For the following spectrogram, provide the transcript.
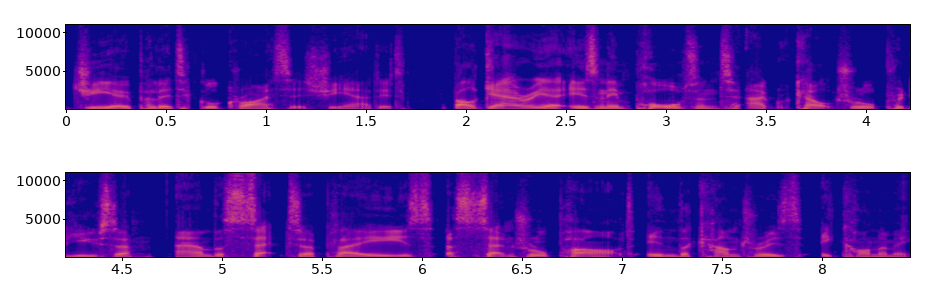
geopolitical crisis, she added. Bulgaria is an important agricultural producer, and the sector plays a central part in the country's economy.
